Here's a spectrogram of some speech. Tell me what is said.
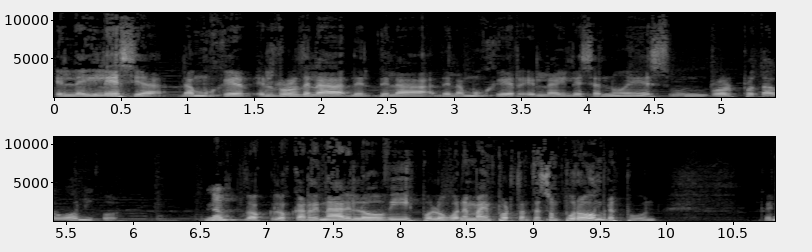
en la iglesia, la mujer, el rol de la, de, de la, de la mujer en la iglesia no es un rol protagónico. No, Los, los cardenales, los obispos, los buenos más importantes son puros hombres, pues. Son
